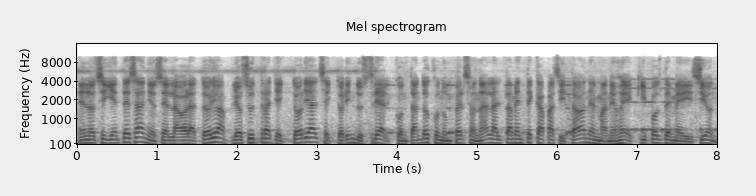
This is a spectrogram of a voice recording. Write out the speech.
En los siguientes años, el laboratorio amplió su trayectoria al sector industrial, contando con un personal altamente capacitado en el manejo de equipos de medición,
